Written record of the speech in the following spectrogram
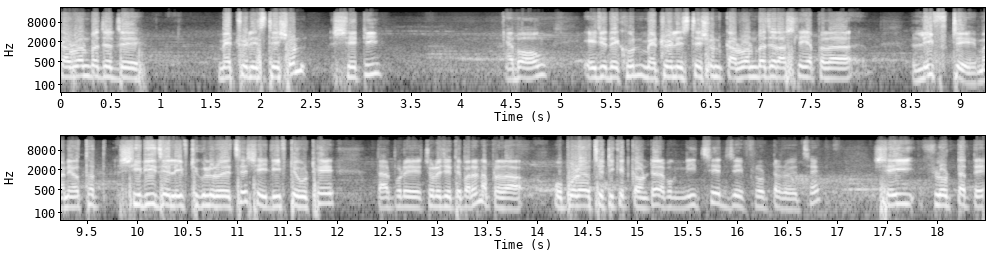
কারওয়ান বাজার যে মেট্রো রেল স্টেশন সেটি। এবং এই যে দেখুন মেট্রো রেল স্টেশন কারওয়ান বাজার আসলেই আপনারা লিফটে মানে অর্থাৎ সিঁড়ি যে লিফটগুলো রয়েছে সেই লিফটে উঠে তারপরে চলে যেতে পারেন। আপনারা উপরে হচ্ছে টিকিট কাউন্টার এবং নিচের যে ফ্লোরটা রয়েছে সেই ফ্লোরটাতে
